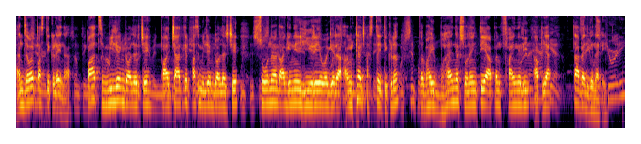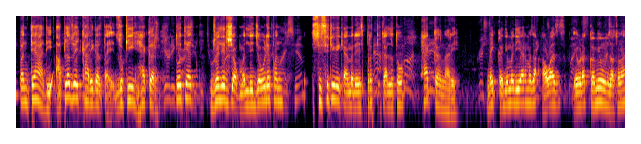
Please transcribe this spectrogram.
आणि जवळपास तिकडे आहे ना पाच मिलियन डॉलरचे पाच चार ते पाच मिलियन डॉलरचे सोनं दागिने हिरे वगैरे अंगठ्या जास्त आहे तिकडं. तर भाई भयानक सोनं ते आपण फायनली आपल्या ताब्यात घेणार. आहे पण त्याआधी आपला जो एक कार्यकर्ता आहे जो की हॅकर तो त्या ज्वेलरी शॉप मधले जेवढे पण सीसीटीव्ही कॅमेरे प्रत्येकाला तो हॅक करणार आहे. भाई कधी मध्ये यार माझा आवाज एवढा कमी होऊन जातो ना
